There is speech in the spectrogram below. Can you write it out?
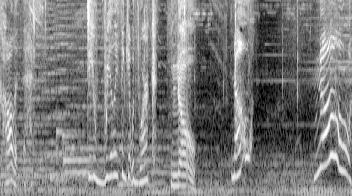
call it that. Do you really think it would work? No. No? No!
